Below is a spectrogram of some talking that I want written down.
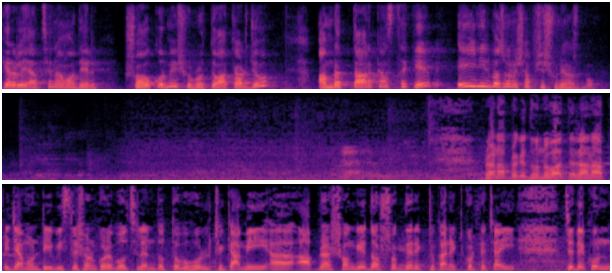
কেরালে আছেন আমাদের সহকর্মী সুব্রত আচার্য। আমরা তার কাছ থেকে এই নির্বাচনের সবশেষ শুনে আসব। রানা, আপনাকে ধন্যবাদ। রানা, আপনি যেমনটি বিশ্লেষণ করে বলছিলেন তথ্যবহুল, ঠিক আমি আপনার সঙ্গে দর্শকদের একটু কানেক্ট করতে চাই। যে দেখুন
